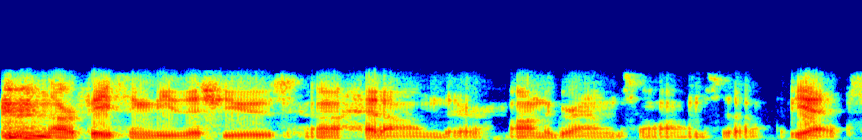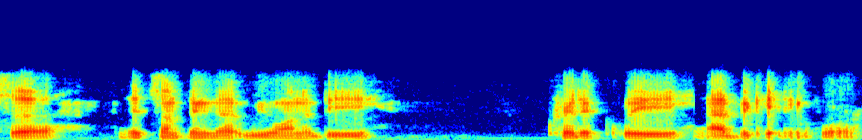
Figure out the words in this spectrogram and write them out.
are facing these issues uh, head on there on the ground and so on. So yeah, it's uh, it's something that we want to be critically advocating for.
